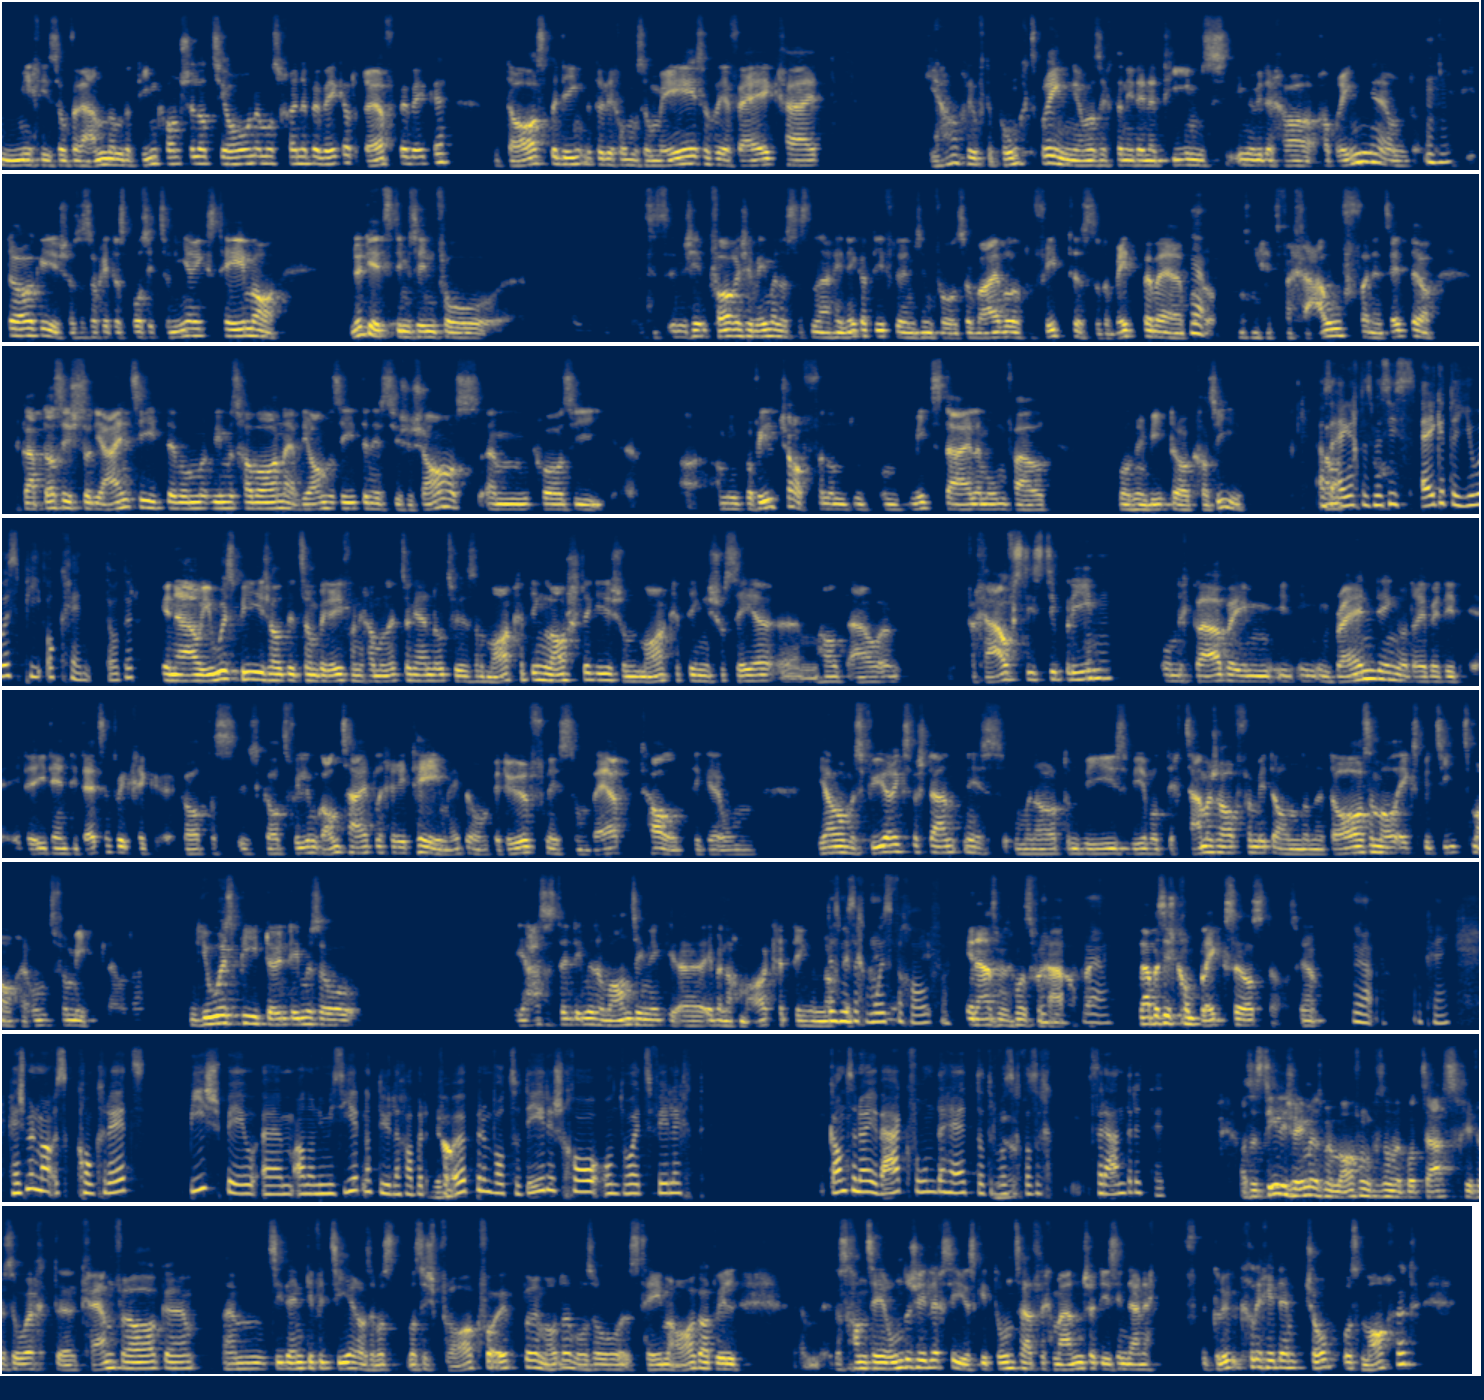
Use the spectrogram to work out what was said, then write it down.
mich in so verändernden Teamkonstellationen muss können bewegen oder darf bewegen. Und das bedingt natürlich umso mehr so eine Fähigkeit, ja, ein bisschen auf den Punkt zu bringen, was ich dann in diesen Teams immer wieder kann, kann bringen und, und mhm. Beitrag ist. Also so ein das Positionierungsthema, nicht jetzt im Sinn von, die Gefahr ist ja immer, dass es nachher negativ wird, im Sinn von Survival oder Fitness oder Wettbewerb ja. oder muss mich jetzt verkaufen etc. Ich glaube, das ist so die eine Seite, wo man, wie man es wahrnehmen kann. Die andere Seite ist, es ist eine Chance, ähm, quasi an meinem Profil zu arbeiten und, und, und mitzuteilen im Umfeld, was mein Beitrag kann sein Also eigentlich, dass man sein eigenes USP auch kennt, oder? Genau, USP ist halt jetzt so ein Begriff, den ich einmal nicht so gerne nutze, weil es halt marketinglastig ist und Marketing ist schon sehr ähm, halt auch eine Verkaufsdisziplin. Mhm. Und ich glaube, im, im, im Branding oder eben in der Identitätsentwicklung geht es geht viel um ganzheitlichere Themen, eben um Bedürfnisse, um Werthaltungen, um, ja, um ein Führungsverständnis, um eine Art und Weise, wie will ich zusammenarbeiten mit anderen, das einmal explizit zu machen und zu vermitteln, oder? Und USP tönt immer so, ja, es tönt immer so wahnsinnig äh, eben nach Marketing. Und nach dass man sich muss verkaufen. Genau, dass man sich muss verkaufen. Mhm, ja. Ich glaube, es ist komplexer als das, ja. Ja, okay. Hast du mir mal ein konkretes Beispiel, ähm, anonymisiert natürlich, aber ja. von jemandem, der zu dir ist gekommen und der jetzt vielleicht ganz einen neuen Weg gefunden hat oder ja. was, sich, was sich verändert hat? Also das Ziel ist ja immer, dass man am Anfang von so einem Prozess versucht, äh, Kernfragen ähm, zu identifizieren. Also was, was ist die Frage von jemandem, oder, wo so das Thema angeht, weil ähm, das kann sehr unterschiedlich sein. Es gibt grundsätzlich Menschen, die sind eigentlich glücklich in dem Job, was sie machen.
